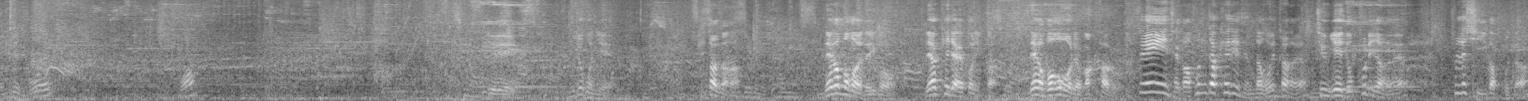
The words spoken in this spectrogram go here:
언제 뭐해? 뭐? 얘 무조건 얘 비싸잖아. 내가 먹어야 돼 이거. 내가 캐리 할 거니까. 내가 먹어버려 막타로. 스웨인 제가 혼자 캐리 된다고 했잖아요? 지금 얘 노플이잖아요 플래시 2각 보자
